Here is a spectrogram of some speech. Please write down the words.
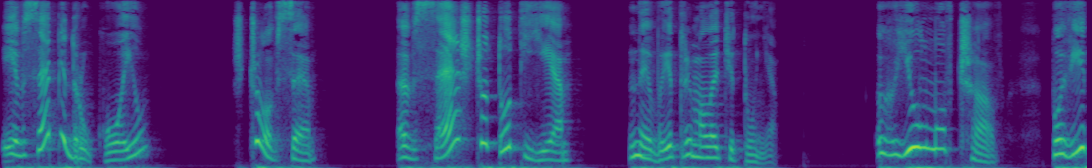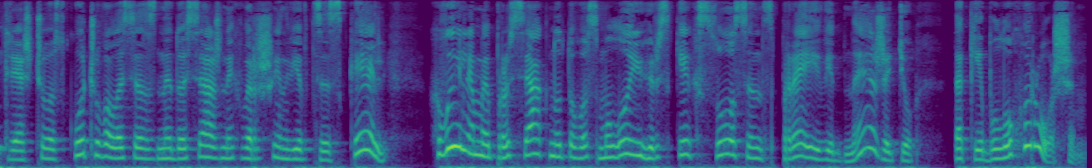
і все під рукою. Що все? Все, що тут є, не витримала тітуня. Гюл мовчав. Повітря, що оскочувалося з недосяжних вершин вівцескель, хвилями просякнутого смолою гірських сосен спрею від нежиттю, таки було хорошим.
